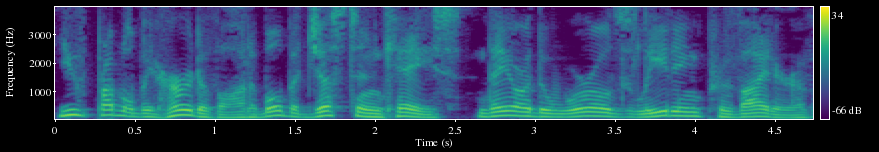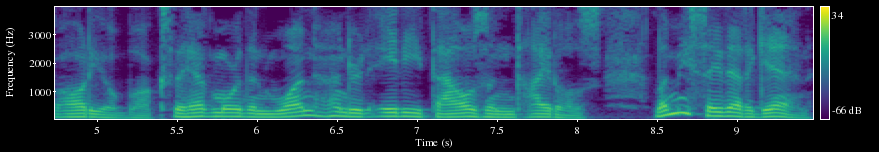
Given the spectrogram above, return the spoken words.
You've probably heard of Audible, but just in case, they are the world's leading provider of audiobooks. They have more than 180,000 titles. Let me say that again.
